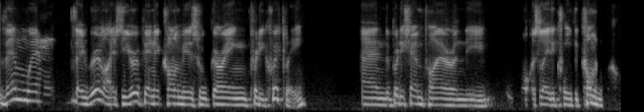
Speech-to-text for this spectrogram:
Then, when they realized the European economies were growing pretty quickly, and the British Empire and the what was later called the Commonwealth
